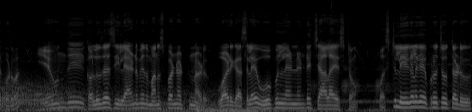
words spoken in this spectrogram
ఏంటా గొడవ? ఏముంది? కలుదాసి ఈ ల్యాండ్ మీద మనసు పడినట్టున్నాడు. వాడికి అసలే ఓపెన్ ల్యాండ్ అంటే చాలా ఇష్టం. ఫస్ట్ లీగల్గా అప్రోచ్ అవుతాడు.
